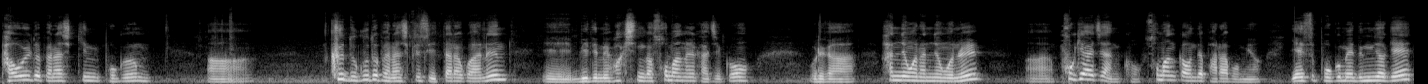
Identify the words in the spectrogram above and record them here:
바울도 변화시킨 복음 어, 그 누구도 변화시킬 수 있다라고 하는 예, 믿음의 확신과 소망을 가지고 우리가 한 영혼 한 영혼을 어, 포기하지 않고 소망 가운데 바라보며 예수 복음의 능력에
